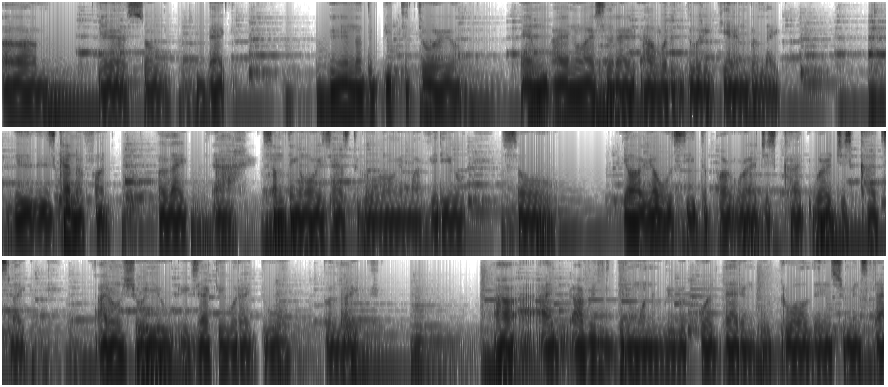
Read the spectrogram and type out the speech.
Um, yeah, so back doing another beat tutorial. And I know I said I, I wouldn't do it again, but like, it- it's kind of fun. But like, ah, something always has to go wrong in my video. So y'all, y'all will see the part where I just cut, where it just cuts. Like, I don't show you exactly what I do, but like, I, I, I really didn't want to re-record that and go through all the instruments that I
